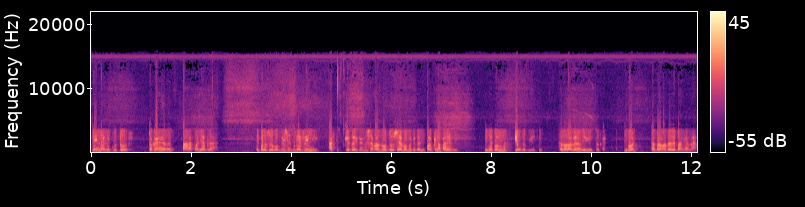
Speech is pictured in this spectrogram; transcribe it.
Δεν ήταν κουτός. Το έκανε πάρα πολύ απλά. Ε, προσωποποίησε την ευθύνη. Αυτή- Και το είπε με σεβασμό. Το σέβομαι και τα λοιπά και να παρέμβει. Την επόμενη ποιο το πει έτσι; Καταλαβαίνετε γιατί το κάνει. Λοιπόν, τα πράγματα δεν πάνε καλά.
